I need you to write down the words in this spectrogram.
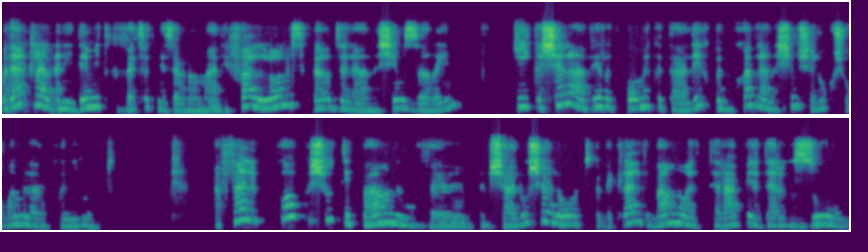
בדרך כלל אני די מתכווצת מזה, אבל מעדיפה לא לספר את זה לאנשים זרים, כי קשה להעביר את עומק התהליך, במיוחד לאנשים שלא קשורים לרוחניות. אבל פה פשוט דיברנו, והם שאלו שאלות, ובכלל דיברנו על תרפיה דרך זום,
